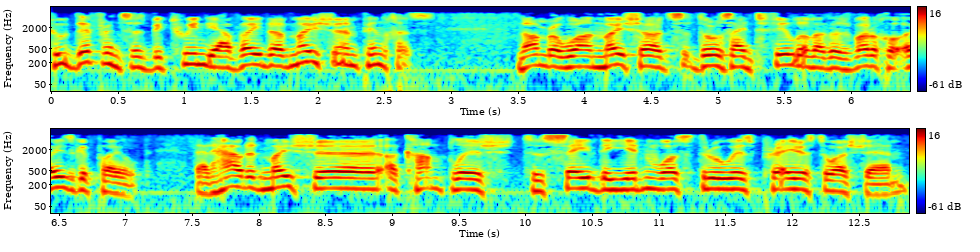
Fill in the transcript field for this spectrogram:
two differences between the Aveda of Moshe and Pinchas. Number one, Moshe durch sein Tefillah Lagash Baruch Hu. That how did Moshe accomplish to save the Yidden was through his prayers to Hashem,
